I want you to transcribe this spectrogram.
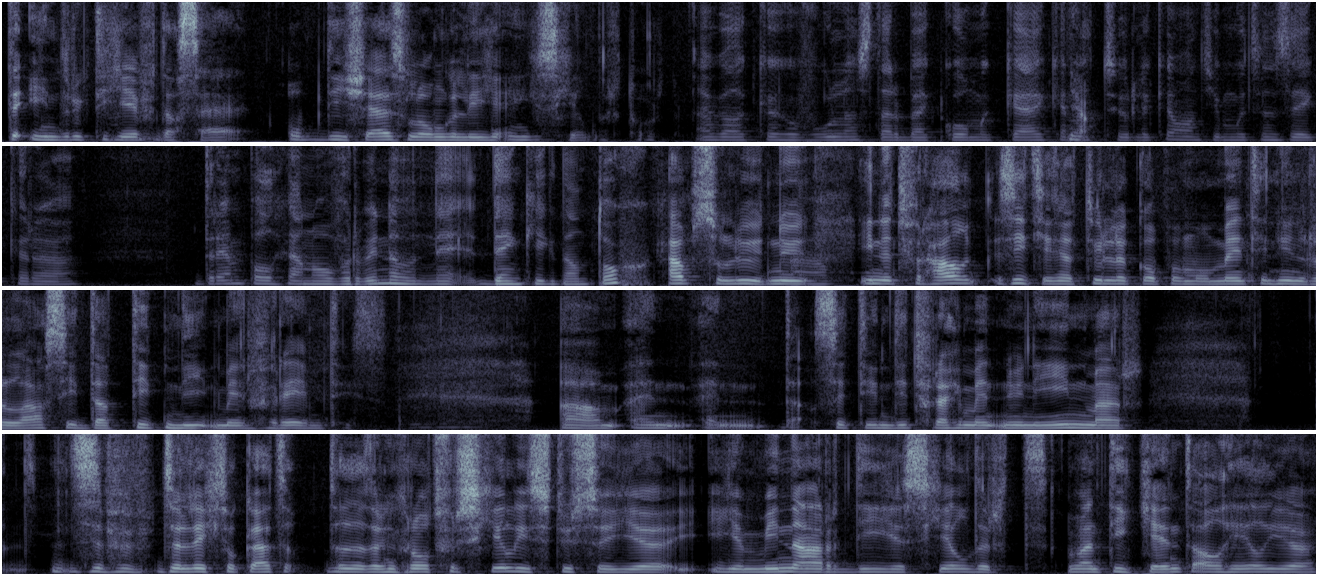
de indruk te geven dat zij op die chaiselongen liggen en geschilderd worden. En welke gevoelens daarbij komen kijken ja. natuurlijk, hè? want je moet een zekere drempel gaan overwinnen, nee, denk ik dan toch? Absoluut. Nu, ah. in het verhaal zit je natuurlijk op een moment in hun relatie dat dit niet meer vreemd is. Um, en, en dat zit in dit fragment nu niet in, maar ze legt ook uit dat er een groot verschil is tussen je, je minnaar die je schildert, want die kent al heel je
